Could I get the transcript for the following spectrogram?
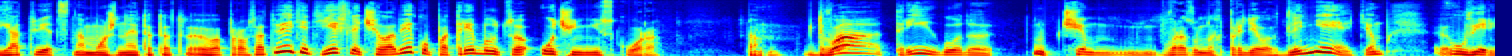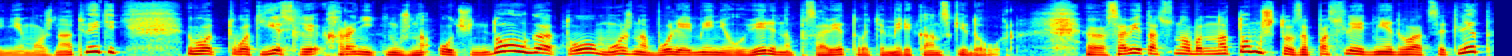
и ответственно можно этот, этот вопрос ответить, если человеку потребуется очень не скоро. Там, 2-3 года, ну, чем в разумных пределах длиннее, тем э, увереннее можно ответить. Вот, вот если хранить нужно очень долго, то можно более-менее уверенно посоветовать американский доллар. Э, совет основан на том, что за последние 20 лет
